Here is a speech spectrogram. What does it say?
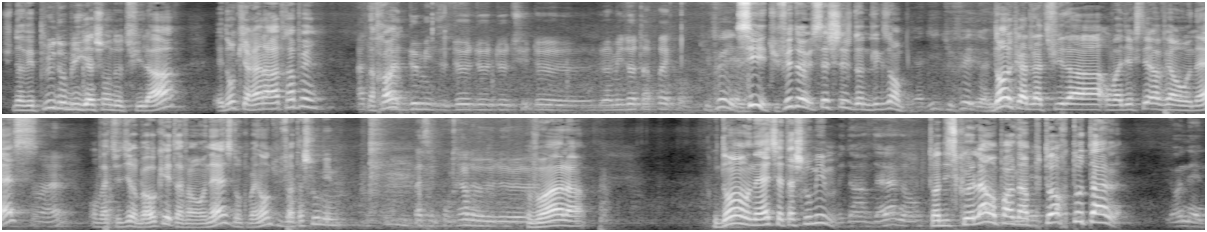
tu n'avais plus d'obligation de tfila, et donc il n'y a rien à rattraper. Ah, tu D'accord. fais pas de, miz- de, de, de, de, de la midote après, quoi. Tu fais, il a dit. Si, tu fais de. ça, Je je donne l'exemple. Dans le cas de la tfila, on va dire que tu avais un honnête, Ouais. on va te dire, bah ok, tu avais un honnête, donc maintenant tu peux faire ta shloumim. Là, c'est le contraire de. de... Voilà. Dans honnête, il y a ta shloumim. Mais dans Abdallah, non. Tandis que là, on parle d'un ptor total. Onen.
